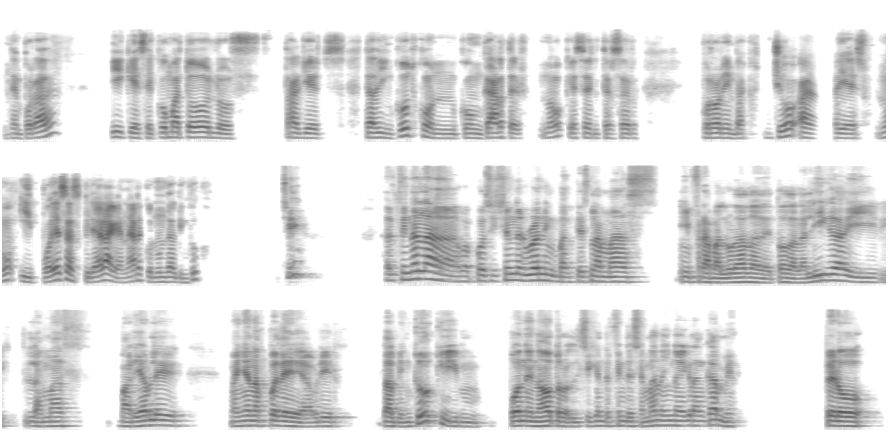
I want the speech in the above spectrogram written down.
temporada y que se coma todos los targets. Cook con, con Carter, ¿no? Que es el tercer running back. Yo haría eso, ¿no? Y puedes aspirar a ganar con un Dalvin Cook. Sí, al final la posición del running back es la más infravalorada de toda la liga y la más variable. Mañana puede abrir Dalvin Cook y ponen a otro el siguiente fin de semana y no hay gran cambio. Pero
